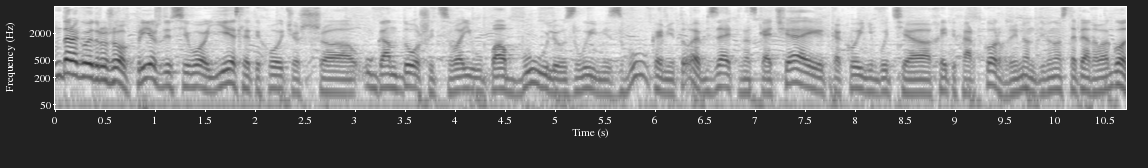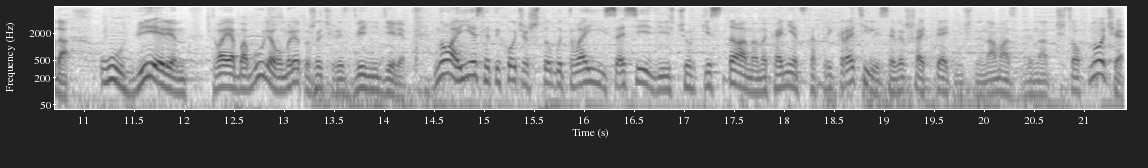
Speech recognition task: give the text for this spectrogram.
Ну, Дорогой дружок, прежде всего, если ты хочешь э, угандошить свою бабулю злыми звуками, то обязательно скачай какой-нибудь э, happy hardcore времен 95 года. Уверен, твоя бабуля умрет уже через две недели. Ну а если ты хочешь, чтобы твои соседи из Чуркистана наконец-то прекратили совершать пятничный намаз в 12 часов ночи,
